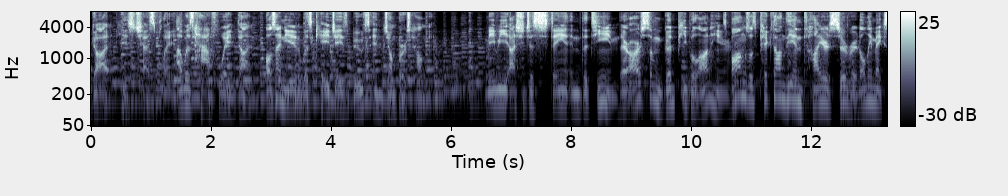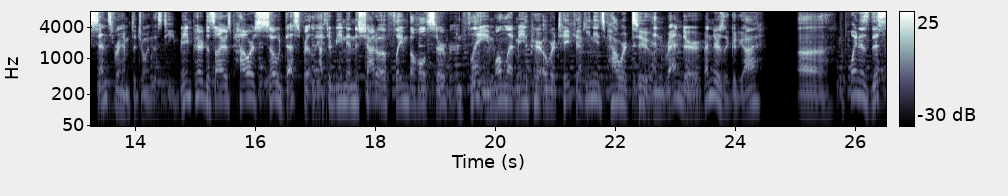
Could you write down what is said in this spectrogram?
got his chest plate. I was halfway done. All I needed was KJ's boots and Jumper's helmet. Maybe I should just stay in the team. There are some good people on here. Spongs was picked on the entire server. It only makes sense for him to join this team. Main pair desires power so desperately after being in the shadow of Flame the whole server. And Flame won't let ManePear overtake him. He needs power too. And Render, Render's a good guy. Uh, the point is this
